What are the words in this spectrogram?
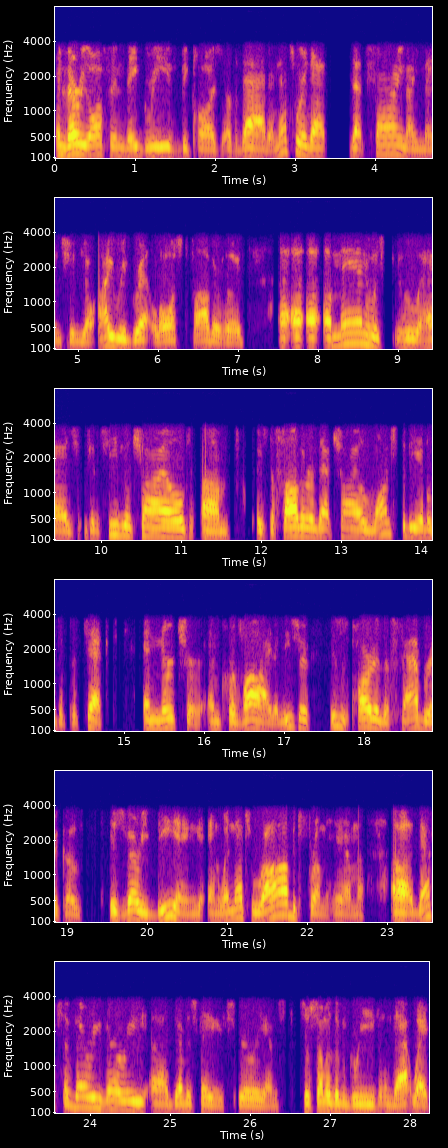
And very often they grieve because of that. And that's where that that sign i mentioned you know i regret lost fatherhood. A, a, a man who's who has conceived a child um, is the father of that child wants to be able to protect and nurture and provide. And these are this is part of the fabric of his very being. And when that's robbed from him uh, that's a very very uh, devastating experience. So some of them grieve in that way.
